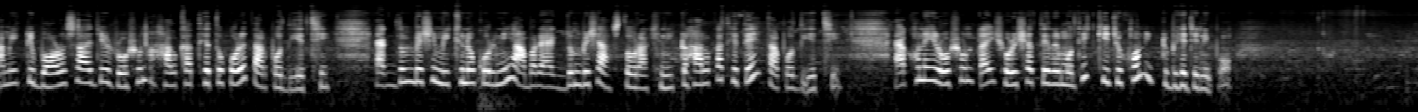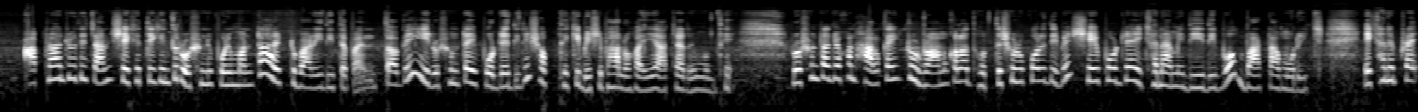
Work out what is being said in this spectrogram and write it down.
আমি একটি বড় সাইজের রসুন হালকা থেতো করে তারপর দিয়েছি। একদম বেশি মিক্ষিনো করিনি, আবার একদম বেশি আস্তও রাখিনি, একটু হালকা থেতে তারপর দিয়েছি। এখন এই রসুনটাই সরিষার তেলের মধ্যে কিছুক্ষণ একটু ভেজে নিব। আপনারা যদি চান, সেক্ষেত্রে কিন্তু রসুনের পরিমাণটা আর একটু বাড়িয়ে দিতে পারেন। তবে এই রসুনটা এই পর্যায়ে দিলে সব থেকে বেশি ভালো হয় এই আচারের মধ্যে। রসুনটা যখন হালকা একটু ব্রাউন কালার ধরতে শুরু করে দিবে সেই পর্যায়ে এখানে আমি দিয়ে দিব বাটা মরিচ। এখানে প্রায়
